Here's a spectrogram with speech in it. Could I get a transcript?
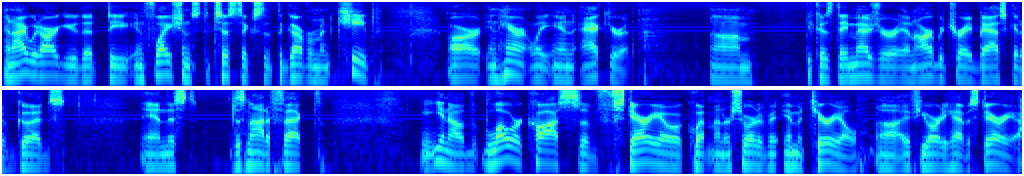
And I would argue that the inflation statistics that the government keep are inherently inaccurate um, because they measure an arbitrary basket of goods, and this does not affect. You know, lower costs of stereo equipment are sort of immaterial uh, if you already have a stereo,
